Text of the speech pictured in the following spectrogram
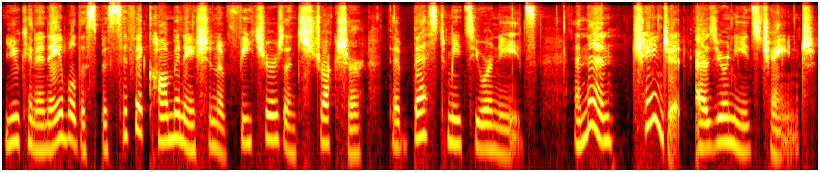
You can enable the specific combination of features and structure that best meets your needs, and then change it as your needs change.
